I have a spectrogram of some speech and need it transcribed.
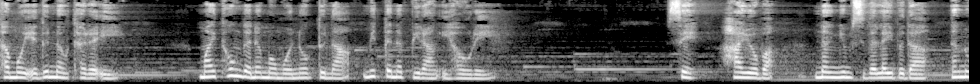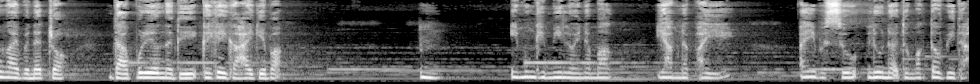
ꯊꯃꯣꯏ ꯑꯗꯨ ꯅꯧꯊꯔꯛꯏ ꯃꯥꯏꯊꯣꯡꯗꯅ ꯃꯣꯃꯣ ꯅꯣꯛꯇꯨꯅ ꯃꯤꯠꯇꯅ ꯄꯤꯔꯥꯡ ꯏꯍꯧꯔꯦ ꯁꯦ ꯍꯥꯏꯌꯣꯕ ꯅꯪ ꯌꯨꯝꯁꯤꯗ ꯂꯩꯕꯗ ꯅꯪ ꯅꯨꯡꯉꯥꯏꯕ ꯅꯠꯇ꯭ꯔꯣ ꯗꯥ ꯄꯨꯔꯦꯜꯅꯗꯤ ꯀꯩꯀꯩꯒ ꯍꯥꯏꯒꯦꯕ ꯎꯝ ꯏꯃꯨꯡꯒꯤ ꯃꯤ ꯂꯣꯏꯅꯃꯛ ꯌꯥꯝꯅ ꯐꯩꯌꯦ ꯑꯩꯕꯨꯁꯨ ꯂꯨꯅ ꯑꯗꯨꯃꯛ ꯇꯧꯕꯤꯗ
